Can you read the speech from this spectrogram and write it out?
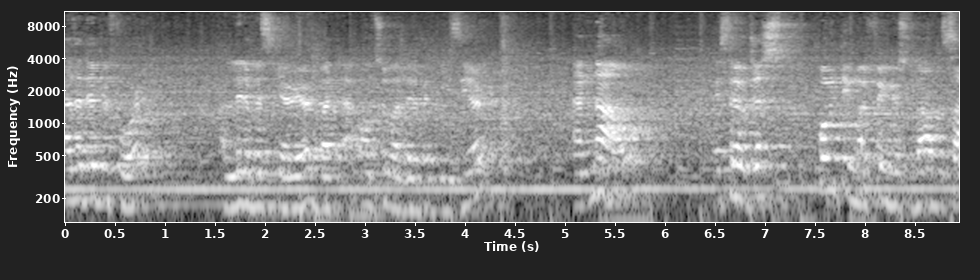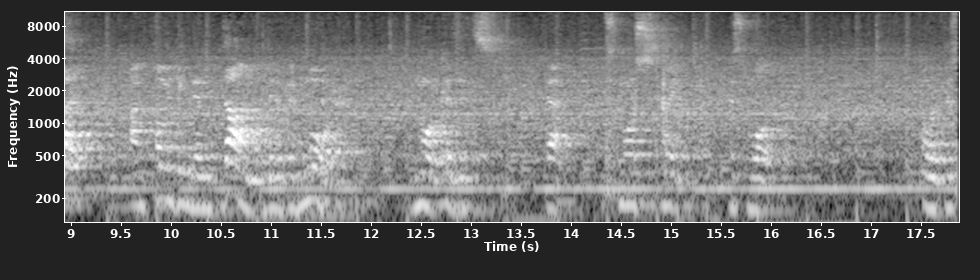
as I did before. A little bit scarier, but also a little bit easier. And now, instead of just pointing my fingers to the other side, I'm pointing them down a little bit more more because it's yeah it's more straight this wall. Or this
